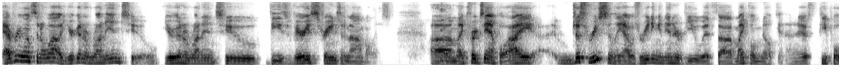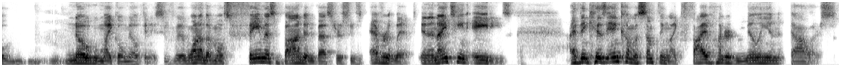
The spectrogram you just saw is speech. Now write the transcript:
every once in a while you're going to run into you're going to run into these very strange anomalies um, like for example, I just recently I was reading an interview with uh, Michael Milken, and if people know who Michael Milken is, one of the most famous bond investors who's ever lived. In the 1980s, I think his income was something like 500 million dollars.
